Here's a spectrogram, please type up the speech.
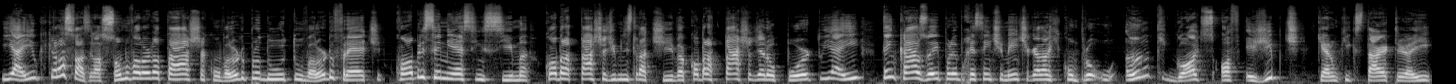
e aí o que, elas fazem? Elas somam o valor da taxa com o valor do produto, o valor do frete, cobra ICMS em cima, cobra taxa administrativa, cobra taxa de aeroporto e aí tem caso aí, por exemplo, recentemente a galera que comprou comprou o Ankh Gods of Egypt, que era um Kickstarter aí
